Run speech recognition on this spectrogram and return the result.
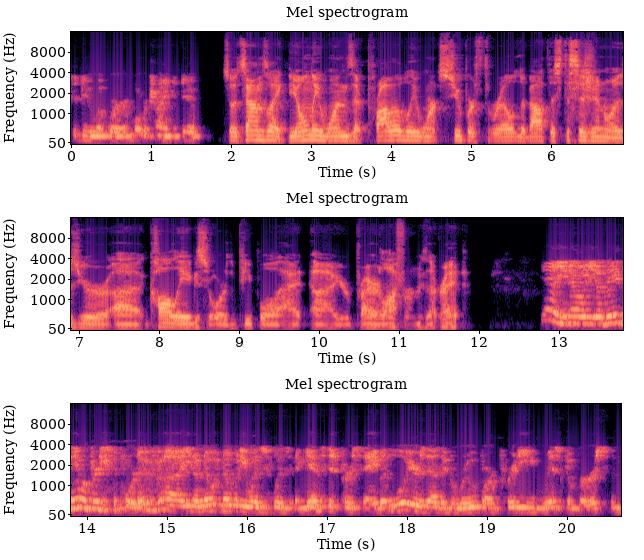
to do what we're what we're trying to do. So it sounds like the only ones that probably weren't super thrilled about this decision was your uh, colleagues or the people at uh, your prior law firm. Is that right? Yeah, you know, you know, they, they were pretty supportive. Uh, you know, no, nobody was was against it per se, but lawyers as a group are pretty risk averse, and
